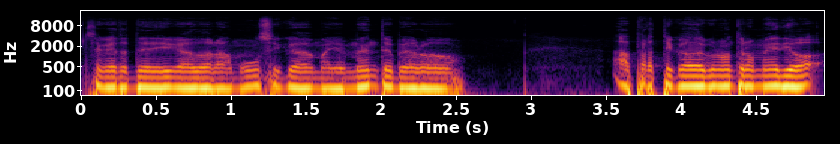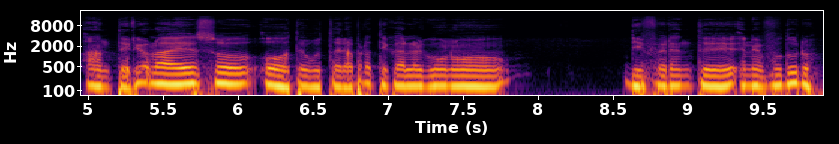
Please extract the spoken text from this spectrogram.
sé que te has dedicado a la música mayormente, pero ¿has practicado algún otro medio anterior a eso o te gustaría practicar alguno diferente en el futuro?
